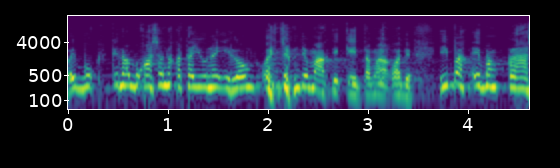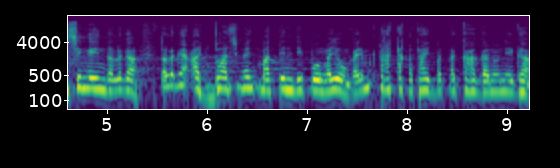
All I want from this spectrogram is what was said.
Bay, buk, kinabukasan nakatayo na yung ilong. O dyan yung makikita mga kapatid. Iba, ibang klase ngayon talaga. Talaga advance ngayon, matindi po ngayon. Kaya magtataka tayo, ba't nagkaganon niya ka?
